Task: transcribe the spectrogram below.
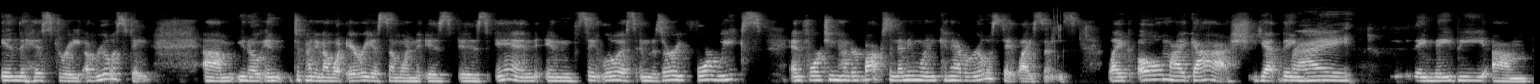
in the history of real estate. Um, you know, in depending on what area someone is is in, in St. Louis, in Missouri, four weeks and fourteen hundred bucks, and anyone can have a real estate license. Like, oh my gosh! Yet they right. They may be um,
